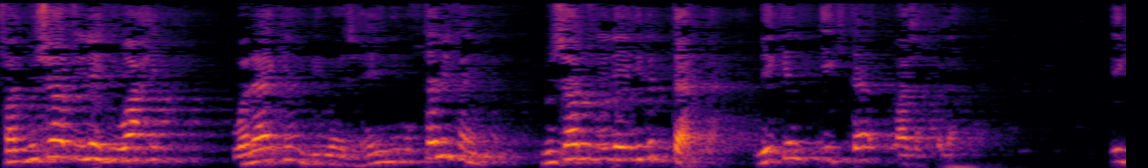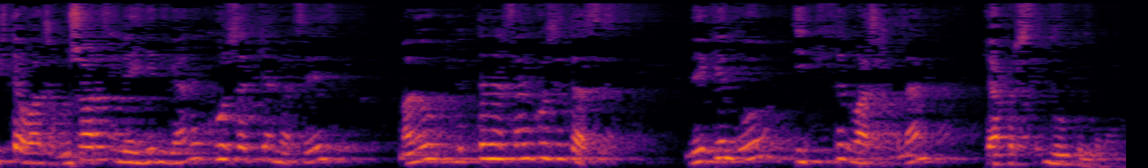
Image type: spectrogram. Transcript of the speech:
فالمشار إليه واحد ولكن بوجهين مختلفين مشار إليه bitta lekin ikkita vajh bilan ikkita vajh mushor ilayhi degani ko'rsatgan narsangiz mana bu bitta narsani ko'rsatasiz lekin u ikki xil vajh bilan gapirishlik mumkin bo'ladi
